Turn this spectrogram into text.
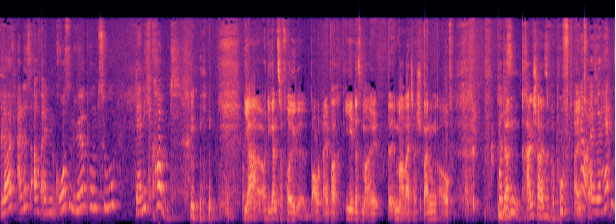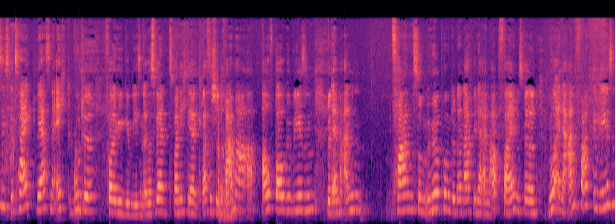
läuft alles auf einen großen Höhepunkt zu, der nicht kommt. Ja, auch die ganze Folge baut einfach jedes Mal äh, immer weiter Spannung auf. Und Und dann tragischerweise verpufft Genau, einfach. also hätten sie es gezeigt, wäre es eine echt gute Folge gewesen. Also es wäre zwar nicht der klassische Drama-Aufbau gewesen mit einem Anfahren zum Höhepunkt und danach wieder einem Abfallen. Es wäre dann nur eine Anfahrt gewesen,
